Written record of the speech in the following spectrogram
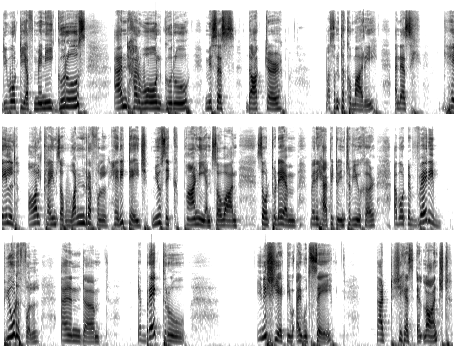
devotee of many gurus and her own guru, Mrs. Dr. Vasanta Kumari, and has hailed all kinds of wonderful heritage, music, bani, and so on. So today I'm very happy to interview her about a very beautiful and um, a breakthrough initiative, I would say, that she has launched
